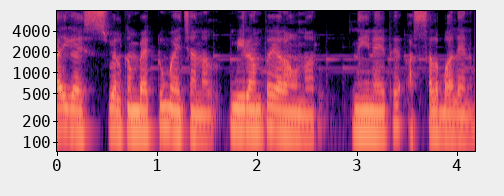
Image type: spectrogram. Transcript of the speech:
Hi guys welcome back to my channel మీరంతా ఎలా ఉన్నారు? నేనైతే అస్సలు బాలేను.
